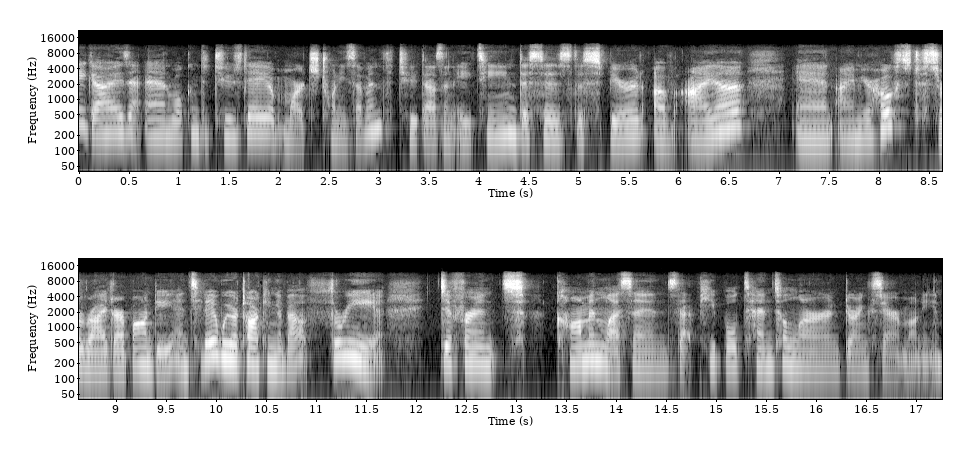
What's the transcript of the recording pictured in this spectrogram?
Hey guys, and welcome to Tuesday, March 27th, 2018. This is the Spirit of Aya, and I am your host, Sarai Darbandi. And today we are talking about three different common lessons that people tend to learn during ceremony.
